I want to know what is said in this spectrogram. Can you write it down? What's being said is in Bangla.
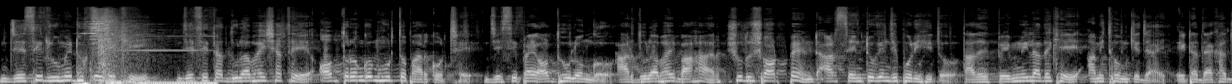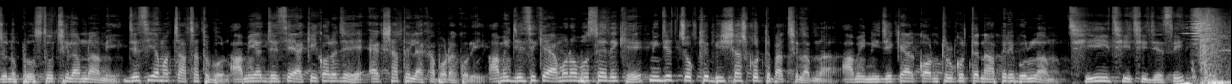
জেসির রুমে ঢুকে দেখি জেসি তার দুলাভাইয়ের সাথে অন্তরঙ্গ মুহূর্ত পার করছে। জেসি প্রায় অর্ধ উলঙ্গ আর দুলাভাই বাহার শুধু শর্ট প্যান্ট আর সেন্টু গেঞ্জি পরিহিত। তাদের প্রেমলীলা দেখে আমি থমকে যাই। এটা দেখার জন্য প্রস্তুত ছিলাম না আমি। জেসি আমার চাচাতো বোন। আমি আর জেসি একই কলেজে একসাথে লেখাপড়া করি। আমি জেসিকে এমন অবস্থায় দেখে নিজের চোখে বিশ্বাস করতে পারছিলাম না। আমি নিজেকে আর কন্ট্রোল করতে না পেরে বললাম, ছি ছি ছি, জেসি।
